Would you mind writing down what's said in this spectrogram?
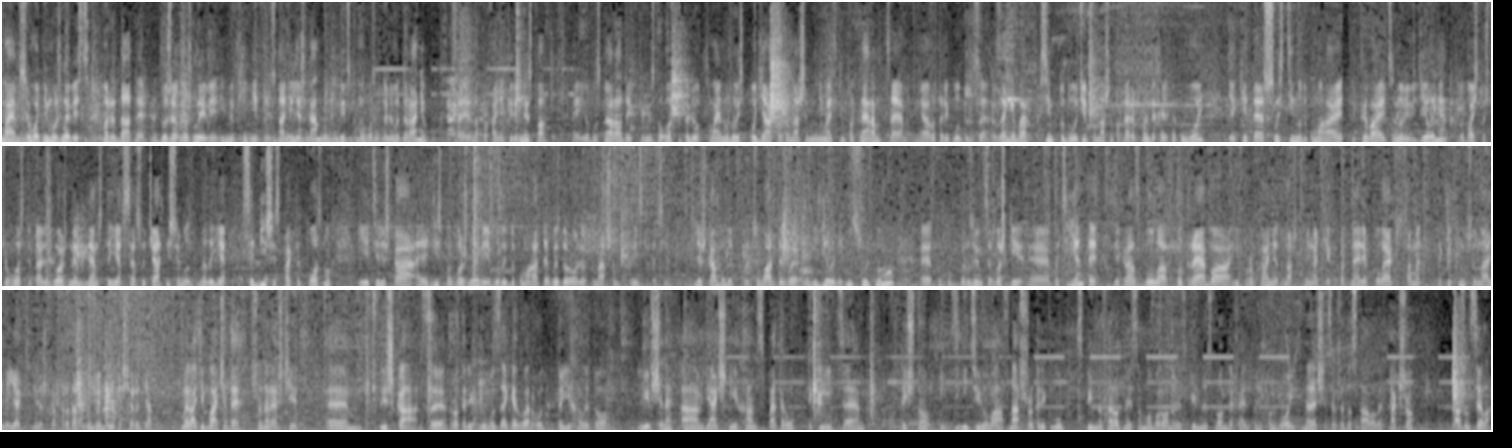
маємо сьогодні можливість передати дуже важливі і необхідні функціональні ліжка Львівському госпіталю ветеранів. Це на прохання керівництва е, і обласної ради, і керівництва госпіталю. Маємо можливість подякувати нашим німецьким партнерам. Це ротарі клуб з Зегебер. Всім, хто долучився, нашим партнерам Freunde Helfer Convoy, які теж постійно допомагають. Відкриваються нові відділення. Ви бачите, що госпіталь кожним днем стає все сучаснішим, надає все більший спектр послуг, і ці ліжка е, дійсно важливі і будуть допомагати виздоровлювати нашим українським пацієнтам. Ліжка будуть працювати в відділенні інсультному, е, тобто ми розуміємо, це важкі е, пацієнти. Якраз була потреба і прохання до наших німецьких партнерів, колег саме такі функціональні якісні ліжка передати. Чим велике ще раз дякую. Ми раді бачити, що нарешті ліжка з ротарі клубу Зекервергу доїхали до Львівщини. А вдячні Ханс Петеру, який це фактично ініціював наш ротарі клуб спільно з народною самообороною, спільно з Фронде Хельфен Конвой. Нарешті це вже доставили. Так що разом сила.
